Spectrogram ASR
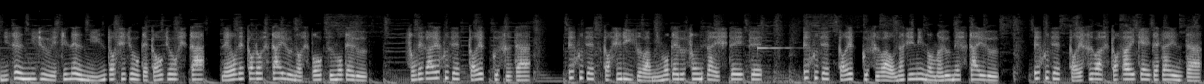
?2021 年にインド市場で登場した、ネオレトロスタイルのスポーツモデル。それが FZX だ。FZ シリーズは2モデル存在していて、FZX はおなじみの丸目スタイル、FZS はストファイ系デザインだ。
